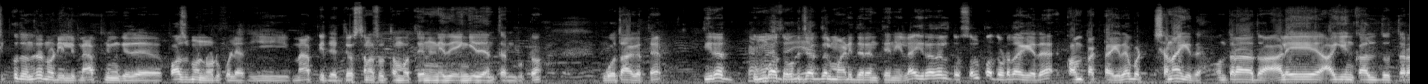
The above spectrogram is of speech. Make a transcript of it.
ಚಿಕ್ಕದು ಅಂದ್ರೆ ನೋಡಿ ಇಲ್ಲಿ ಮ್ಯಾಪ್ ನಿಮಗೆ ಪಾಸ್ ಮಾಡಿ ನೋಡ್ಕೊಳ್ಳಿ. ಅದು ಈ ಮ್ಯಾಪ್ ಇದೆ ದೇವಸ್ಥಾನ ಸುತ್ತಮುತ್ತ ಏನೇನಿದೆ ಹೆಂಗಿದೆ ಅಂತ ಅಂದ್ಬಿಟ್ಟು ಗೊತ್ತಾಗುತ್ತೆ. ತೀರಾ ತುಂಬಾ ದೊಡ್ಡ ಜಾಗದಲ್ಲಿ ಮಾಡಿದ್ದಾರೆ ಅಂತೇನಿಲ್ಲ. ಇರೋದ್ರಲ್ಲಿ ಸ್ವಲ್ಪ ದೊಡ್ಡದಾಗಿದೆ ಕಾಂಪ್ಯಾಕ್ಟ್ ಆಗಿದೆ ಬಟ್ ಚೆನ್ನಾಗಿದೆ. ಒಂಥರ ಅದು ಹಳೆ ಆಗಿನ ಕಾಲದ ತರ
